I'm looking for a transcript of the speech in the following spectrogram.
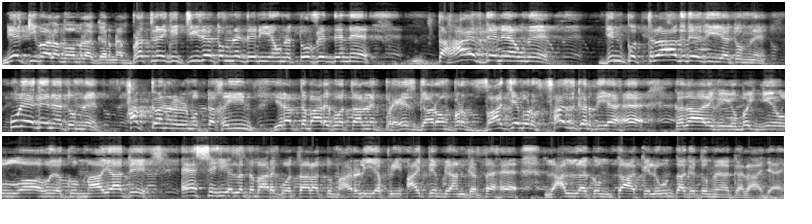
نیکی والا معاملہ کرنا۔ برتنے کی چیزیں تم نے دینی ہے انہیں تحفے دینے، تحائف دینے ہیں انہیں۔ جن کو طلاق دے دی ہے تم نے انہیں دینا ہے تم نے۔ حق المتقین یہ رب تبارک و تعالی نے پرہیزگاروں پر واجب اور فرض کر دیا ہے۔ کذالک یبین اللہ لکم آیات ایسے ہی اللہ تبارک و تعالی تمہارے لیے اپنی آیتیں بیان کرتا ہے۔ لعلکم تاکلون تاکہ تمہیں عقل آ جائے۔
